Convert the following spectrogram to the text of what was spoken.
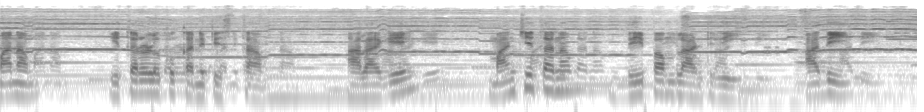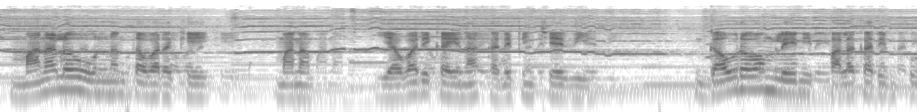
మనం ఇతరులకు కనిపిస్తాం. అలాగే మంచితనం దీపం లాంటిది. అది మనలో ఉన్నంత వరకే మనం ఎవరికైనా కనిపించేది. గౌరవం లేని పలకరింపు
